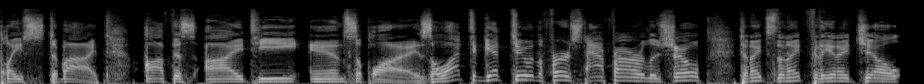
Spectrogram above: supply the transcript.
place to buy. Office IT and supplies. A lot to get to in the first half hour of the show. Tonight's the night for the NHL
